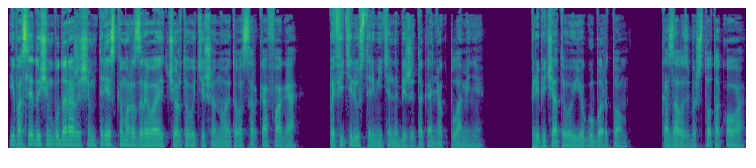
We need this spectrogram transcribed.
и последующим будоражащим треском разрывает чертову тишину этого саркофага. По фитилю стремительно бежит огонек пламени. Припечатываю ее губы ртом. Казалось бы, что такого?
